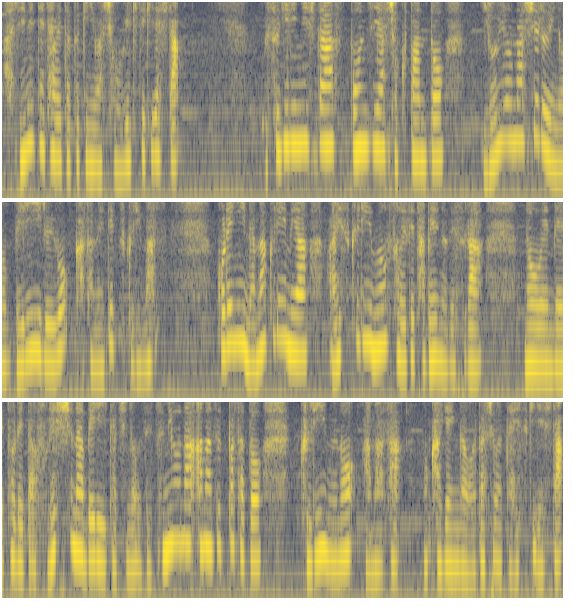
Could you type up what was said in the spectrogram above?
初めて食べた時には衝撃的でした。薄切りにしたスポンジや食パンといろいろな種類のベリー類を重ねて作ります。これに生クリームやアイスクリームを添えて食べるのですが農園で採れたフレッシュなベリーたちの絶妙な甘酸っぱさとクリームの甘さの加減が私は大好きでした。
